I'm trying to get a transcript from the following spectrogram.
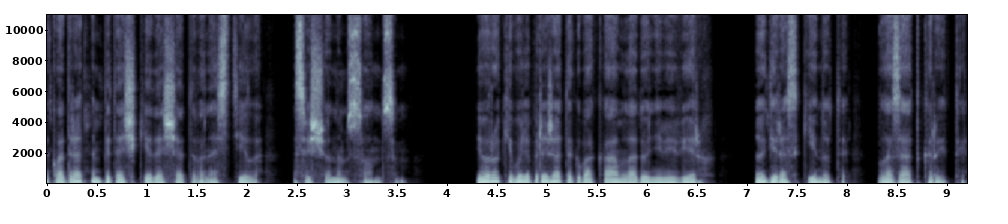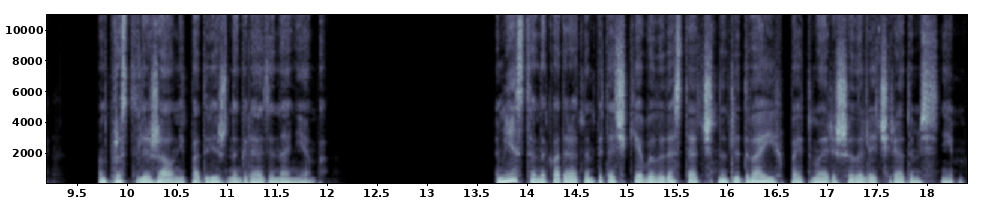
на квадратном пятачке дощатого настила — освещенным солнцем. Его руки были прижаты к бокам, ладонями вверх, ноги раскинуты, глаза открыты. Он просто лежал, неподвижно глядя на небо. Места на квадратном пятачке было достаточно для двоих, поэтому я решила лечь рядом с ним.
